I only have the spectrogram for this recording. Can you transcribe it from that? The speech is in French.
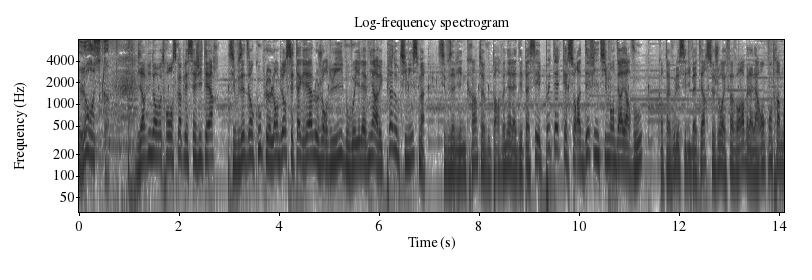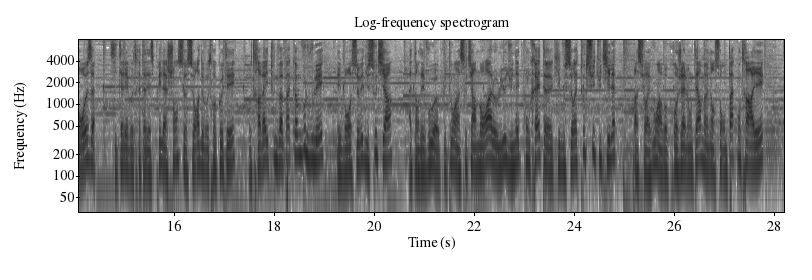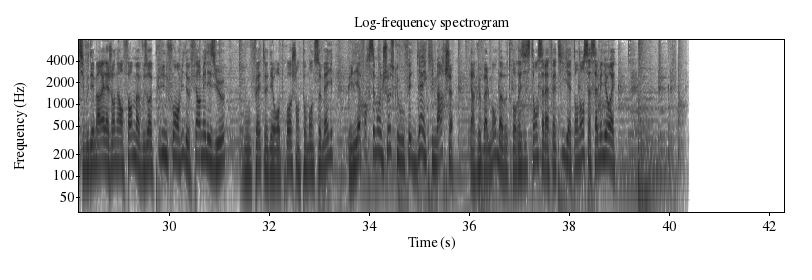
L'horoscope. Bienvenue dans votre horoscope les Sagittaires. Si vous êtes en couple, l'ambiance est agréable aujourd'hui, vous voyez l'avenir avec plein d'optimisme. Si vous aviez une crainte, vous parvenez à la dépasser et peut-être qu'elle sera définitivement derrière vous. Quant à vous les célibataires, ce jour est favorable à la rencontre amoureuse. Si tel est votre état d'esprit, la chance sera de votre côté. Au travail, tout ne va pas comme vous le voulez et vous recevez du soutien. Attendez-vous euh, plutôt à un soutien moral au lieu d'une aide concrète euh, qui vous serait tout de suite utile. Rassurez-vous, hein, vos projets à long terme n'en seront pas contrariés. Si vous démarrez la journée en forme, vous aurez plus d'une fois envie de fermer les yeux. Vous faites des reproches en tombant de sommeil, mais il y a forcément une chose que vous faites bien et qui marche, car globalement, bah, votre résistance à la fatigue a tendance à s'améliorer.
